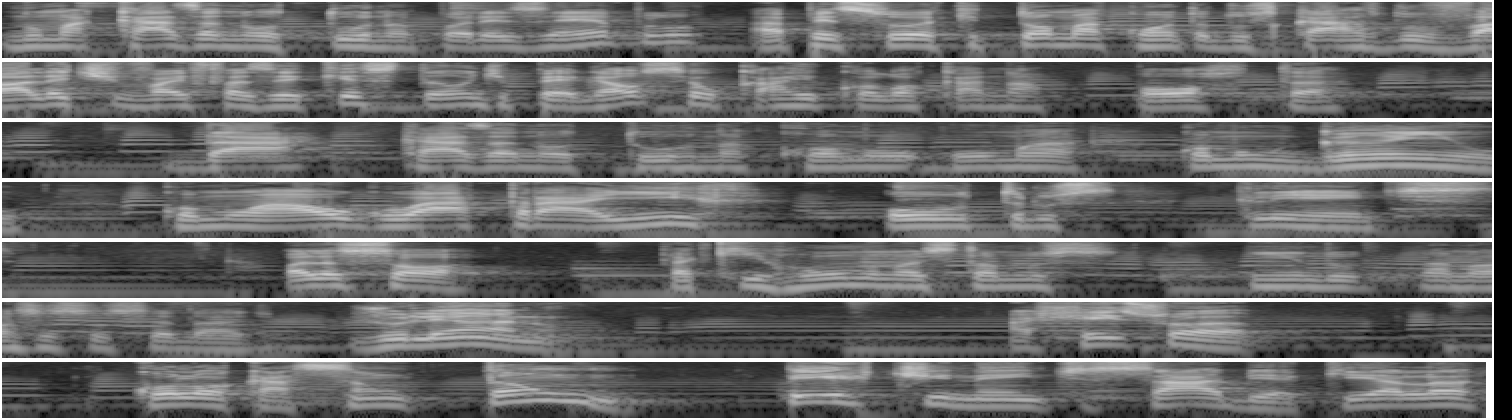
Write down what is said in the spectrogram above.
numa casa noturna, por exemplo, a pessoa que toma conta dos carros do valet vai fazer questão de pegar o seu carro e colocar na porta da casa noturna como, uma, como um ganho, como algo a atrair outros clientes. Olha só, para que rumo nós estamos indo na nossa sociedade. Juliano, achei sua colocação tão pertinente, sábia, que ela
